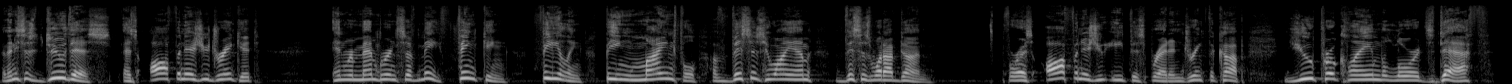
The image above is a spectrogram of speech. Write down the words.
And then he says, Do this as often as you drink it in remembrance of me, thinking, feeling, being mindful of this is who I am, this is what I've done. For as often as you eat this bread and drink the cup, you proclaim the Lord's death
